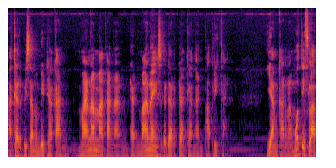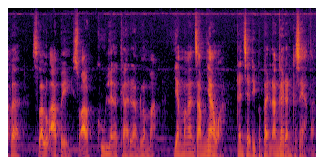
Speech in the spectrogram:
agar bisa membedakan mana makanan dan mana yang sekedar dagangan pabrikan. Yang karena motif laba selalu abai soal gula, garam, lemak yang mengancam nyawa dan jadi beban anggaran kesehatan.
